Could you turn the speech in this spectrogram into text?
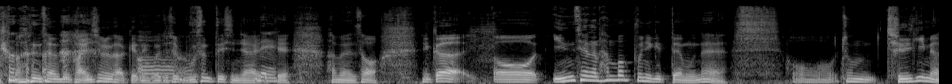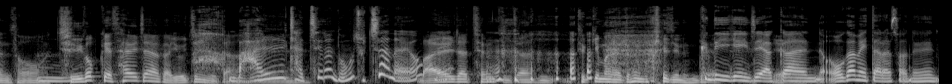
그 많은 사람들이 관심을 갖게 된 거죠. 어. 무슨 뜻이냐 이렇게 네. 하면서 그러니까 어 인생은 한 번뿐이기 때문에 어, 좀 즐기면서 음. 즐겁게 살자가 요즘입니다. 말 네. 자체는 너무 좋지 않아요? 말 네. 자체는 진짜 듣기만 해도 행복해지는데. 근데 이게 이제 약간 예. 어감에 따라서는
